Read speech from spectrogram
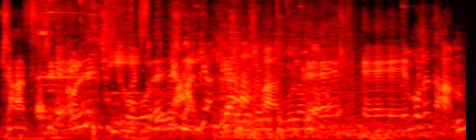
Czas szybko leci. tak sobie myślę, Tak jak że ja. możemy tu wylądować. E, e, może tam?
